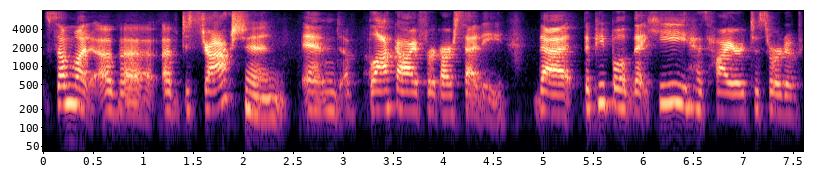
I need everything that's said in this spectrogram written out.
somewhat of a of distraction and a black eye for Garcetti that the people that he has hired to sort of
